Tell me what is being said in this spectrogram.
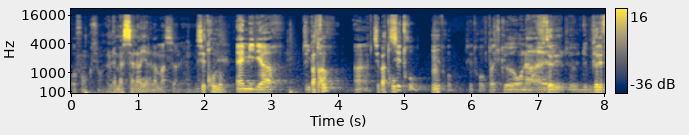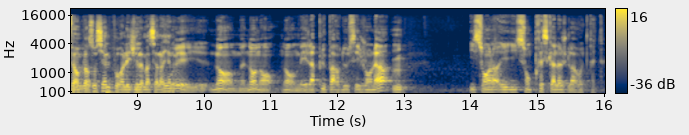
aux fonctionnaires. La masse salariale. La masse salariale. C'est trop, non? Un milliard. C'est pas, trop? Hein? C'est pas trop? C'est trop. C'est hmm trop. C'est trop. Parce a. Vous allez, vous allez faire un plan social pour alléger la masse salariale? Oui, non, mais non, non, non. Mais la plupart de ces gens-là. Hmm ils sont, ils sont presque à l'âge de la retraite.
